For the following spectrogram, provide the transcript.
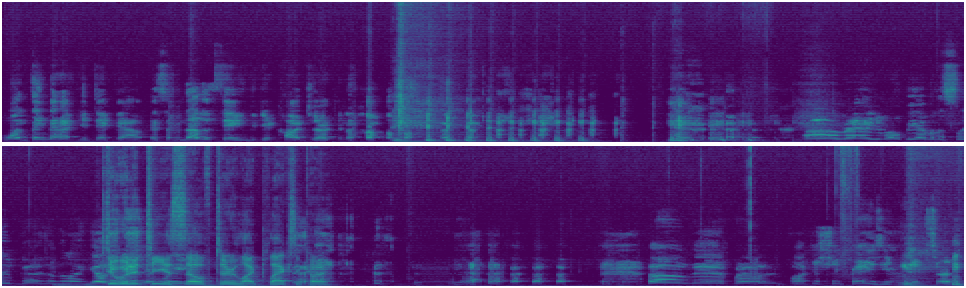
one thing to have your dick out. It's another thing to get caught jerking off. oh man, you won't be able to sleep good. Like, Doing it to yourself too, like Plaxico. oh man, bro, fucking shit crazy, son.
